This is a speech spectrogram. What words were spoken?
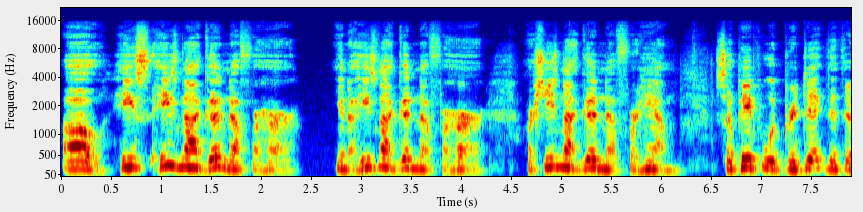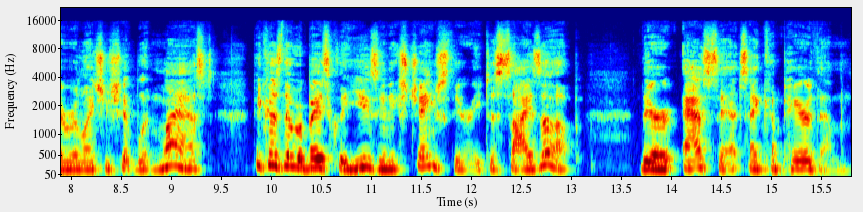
"Oh, he's he's not good enough for her," you know, he's not good enough for her, or she's not good enough for him. So people would predict that their relationship wouldn't last because they were basically using exchange theory to size up their assets and compare them.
